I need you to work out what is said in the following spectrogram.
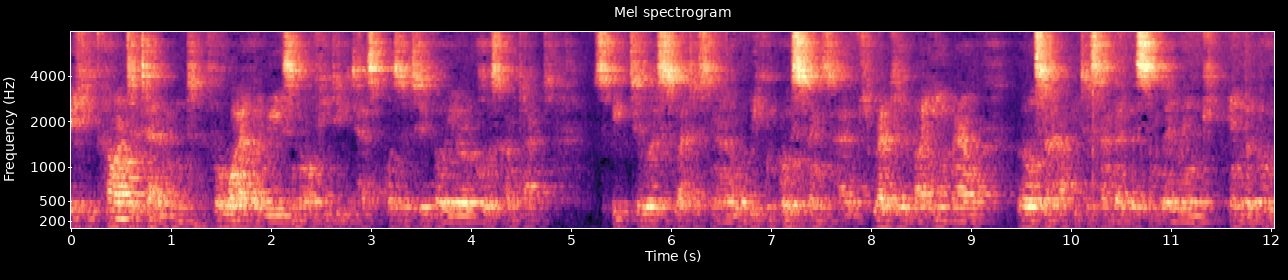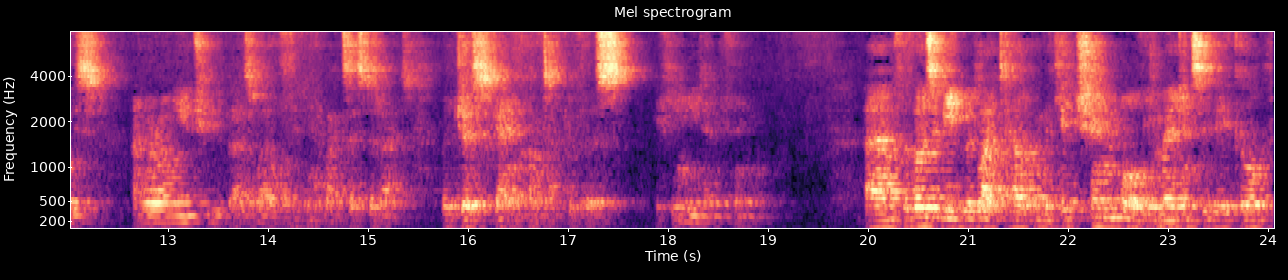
If you can't attend for whatever reason, or if you do test positive or you're a close contact, speak to us, let us know. We can post things out regularly by email. We're also happy to send out the Sunday link in the post, and we're on YouTube as well if you have access to that. But just get in contact with us if you need anything. Um, for those of you who would like to help in the kitchen or the emergency vehicle,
